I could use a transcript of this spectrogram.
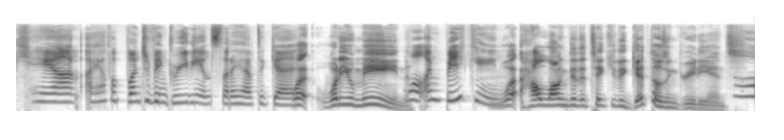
can't. I have a bunch of ingredients that I have to get. What what do you mean? Well, I'm baking. What how long did it take you to get those ingredients? Um,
